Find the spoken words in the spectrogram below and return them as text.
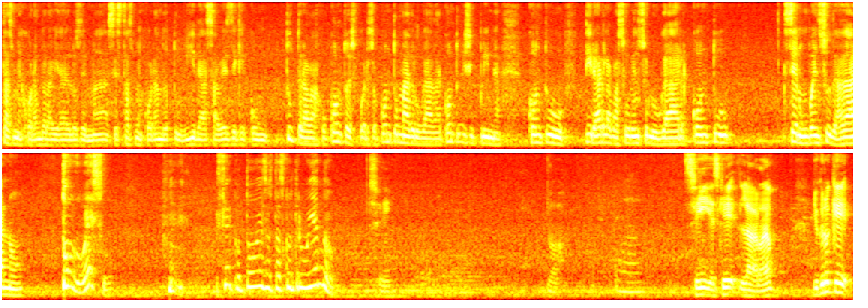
Estás mejorando la vida de los demás, estás mejorando tu vida, sabes de que con tu trabajo, con tu esfuerzo, con tu madrugada, con tu disciplina, con tu tirar la basura en su lugar, con tu ser un buen ciudadano, todo eso, es que con todo eso estás contribuyendo. Sí. Oh. Wow. Sí, es que la verdad, yo creo que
